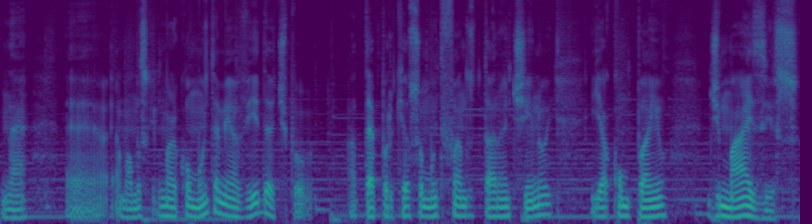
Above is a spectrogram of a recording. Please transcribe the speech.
né? É, é uma música que marcou muito a minha vida, tipo, até porque eu sou muito fã do Tarantino e, acompanho demais isso.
